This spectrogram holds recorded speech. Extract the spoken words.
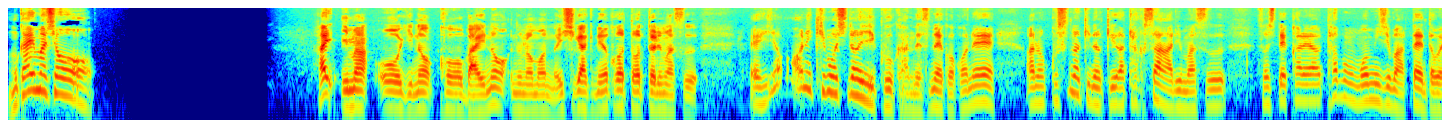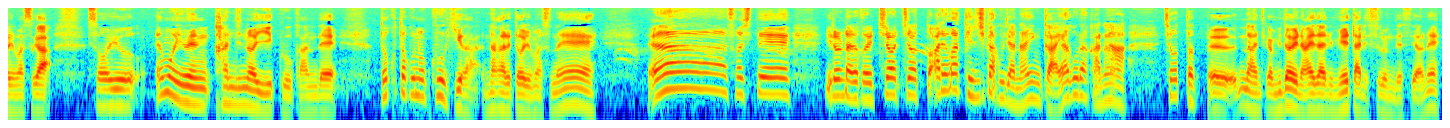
向かいましょう。はい、今、扇の勾配の布門の石垣の横を通っております。え非常に気持ちのいい空間ですね、ここね。あの、クスノキの木がたくさんあります。そして彼は多分もみじもあったんやと思いますが、そういう絵も言えん感じのいい空間で、独特の空気が流れておりますね。あそしていろんなところにちょろちょろっとあれは天守閣じゃないんか櫓かなちょっと何ていうか緑の間に見えたりするんですよね。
